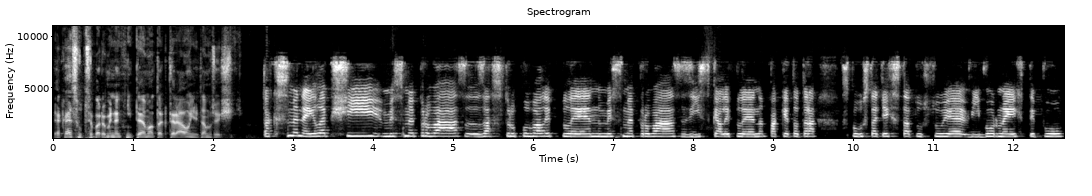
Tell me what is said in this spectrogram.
Jaké jsou třeba dominantní témata, která oni tam řeší? tak jsme nejlepší, my jsme pro vás zastropovali plyn, my jsme pro vás získali plyn, pak je to teda spousta těch statusů je výborných typu uh,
